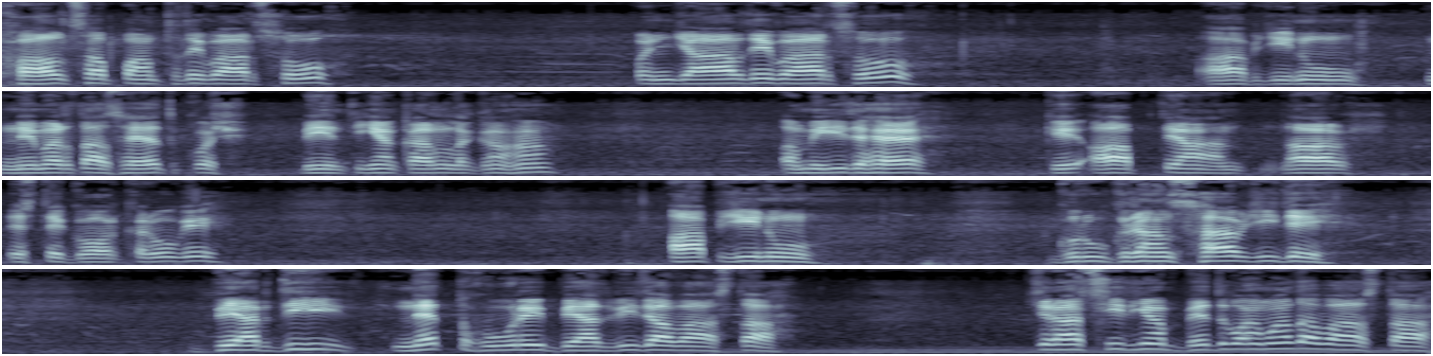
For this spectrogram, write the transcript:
ਖਾਲਸਾ ਪੰਥ ਦੇ ਵਾਰਸੋ, ਪੰਜਾਬ ਦੇ ਵਾਰਸੋ, ਆਪ ਜੀ ਨੂੰ ਨਿਮਰਤਾ ਸਹਿਤ ਕੁਝ ਬੇਨਤੀਆਂ ਕਰਨ ਲੱਗਾ ਹਾਂ। ਉਮੀਦ ਹੈ ਕਿ ਆਪ ਧਿਆਨ ਨਾਲ ਇਸ ਤੇ ਗੌਰ ਕਰੋਗੇ। ਆਪ ਜੀ ਨੂੰ ਗੁਰੂ ਗ੍ਰੰਥ ਸਾਹਿਬ ਜੀ ਦੇ ਬਿਆਬਦੀ, ਨਿਤ ਹੋ ਰਹੀ ਬਿਆਦਬੀ ਦਾ ਵਾਸਤਾ 84 ਦੀਆਂ ਵਿਧਵਾਵਾਂ ਦਾ ਵਾਸਤਾ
